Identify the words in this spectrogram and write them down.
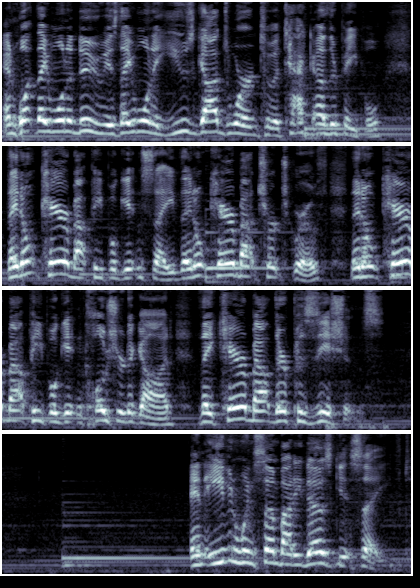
And what they want to do is they want to use God's word to attack other people. They don't care about people getting saved. They don't care about church growth. They don't care about people getting closer to God. They care about their positions. And even when somebody does get saved,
